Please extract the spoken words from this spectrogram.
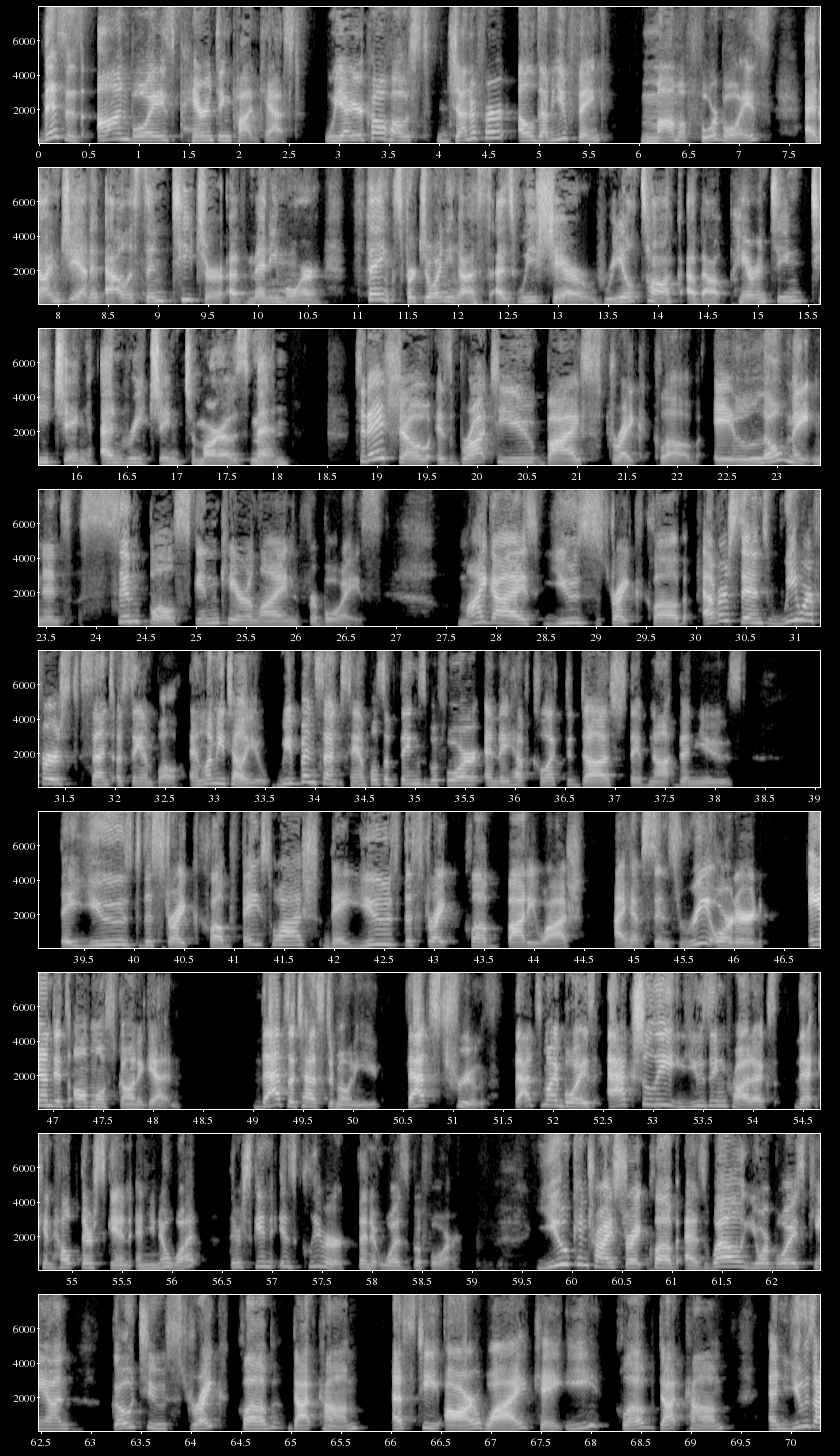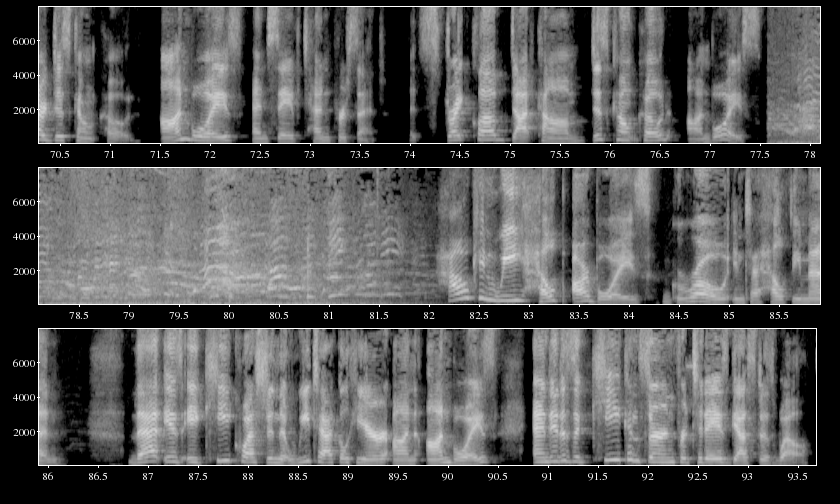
This is On Boys Parenting Podcast. We are your co host, Jennifer L.W. Fink, mom of four boys. And I'm Janet Allison, teacher of many more. Thanks for joining us as we share real talk about parenting, teaching, and reaching tomorrow's men. Today's show is brought to you by Stryke Club, a low maintenance, simple skincare line for boys my guys use Stryke Club ever since we were first sent a sample. And let me tell you, we've been sent samples of things before and they have collected dust, they've not been used. They used the Stryke Club face wash, they used the Stryke Club body wash. I have since reordered and it's almost gone again. That's a testimony. That's truth. That's my boys actually using products that can help their skin. And you know what? Their skin is clearer than it was before. You can try Stryke Club as well. Your boys can. Go to strykeclub.com, S T R Y K E club.com, and use our discount code on boys and save 10%. It's strykeclub.com, discount code on boys. How can we help our boys grow into healthy men? That is a key question that we tackle here on On Boys, and it is a key concern for today's guest as well.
